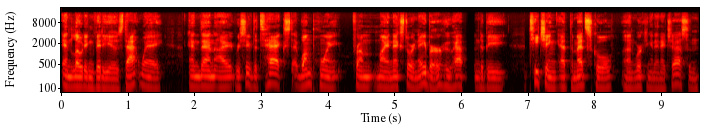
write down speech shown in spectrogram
and loading videos that way. And then I received a text at one point from my next door neighbor who happened to be teaching at the med school and working at NHS and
